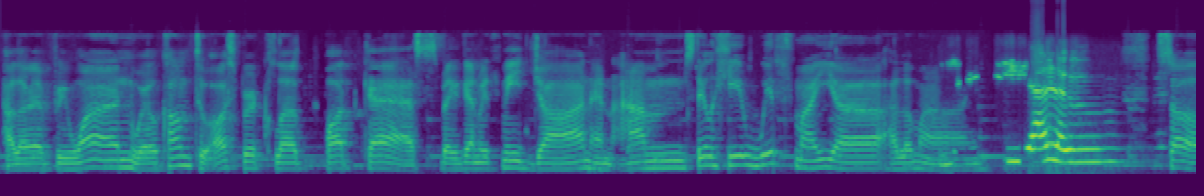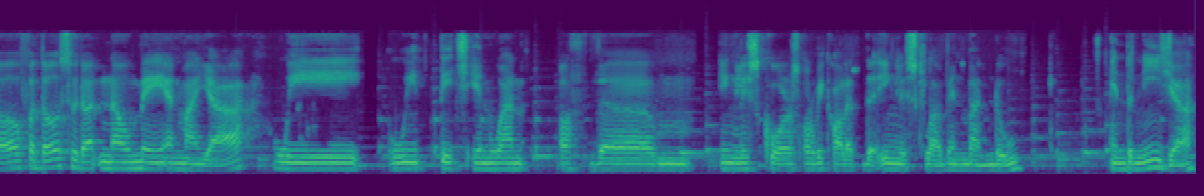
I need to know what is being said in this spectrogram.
Hello everyone, welcome to Osbert Club podcast. Back again with me, John, and I'm still here with Maya. Hello, Maya. Hello. So, for those who don't know me and Maya, we we teach in one of the um, English course, or we call it the English Club in Bandung, Indonesia.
